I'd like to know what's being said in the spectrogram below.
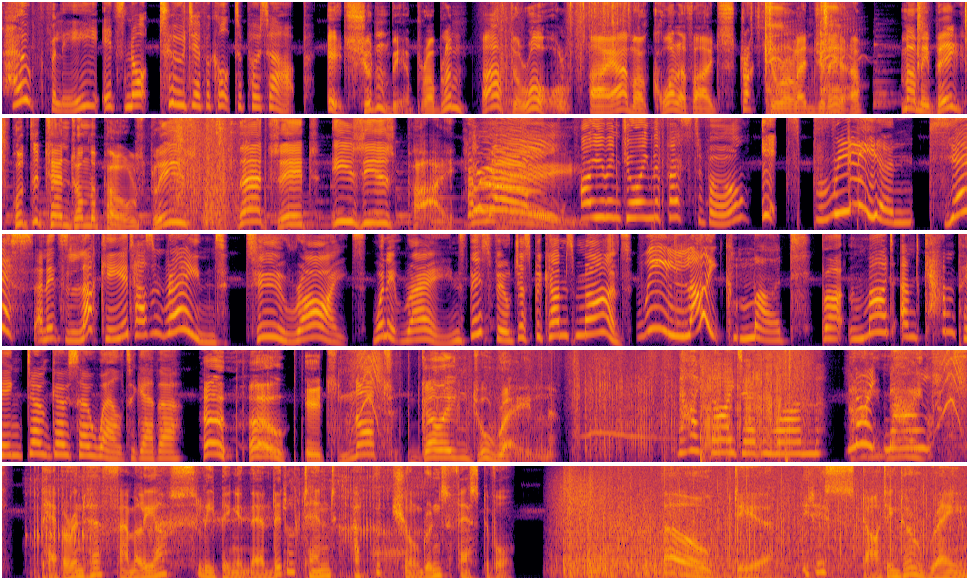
Hopefully, it's not too difficult to put up. It shouldn't be a problem. After all, I am a qualified structural engineer. Mummy Pig, put the tent on the poles, please. That's it. Easy as pie. Hooray! Are you enjoying the festival? It's brilliant! Yes, and it's lucky it hasn't rained. Too right. When it rains, this field just becomes mud. We like mud. But mud and camping don't go so well together. Ho, ho! It's not going to rain. Night, night, everyone. Night, night. Peppa and her family are sleeping in their little tent at the Children's Festival. Oh dear, it is starting to rain.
